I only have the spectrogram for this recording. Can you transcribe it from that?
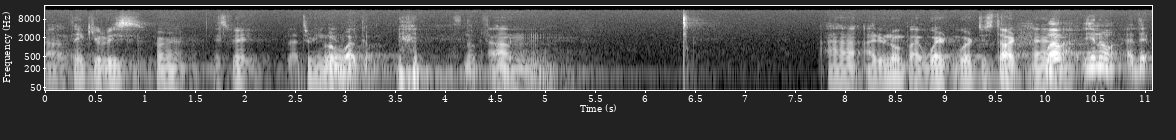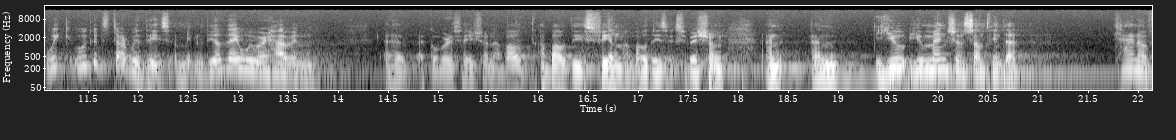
Uh, thank you, Luis, for this very flattering. you're welcome. it's not fun. Um, uh, I don't know by where, where to start. Um, Well, you know, we, we could start with this. I mean, the other day we were having uh, a conversation about, about this film, about this exhibition, and, and you, you mentioned something that kind of,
